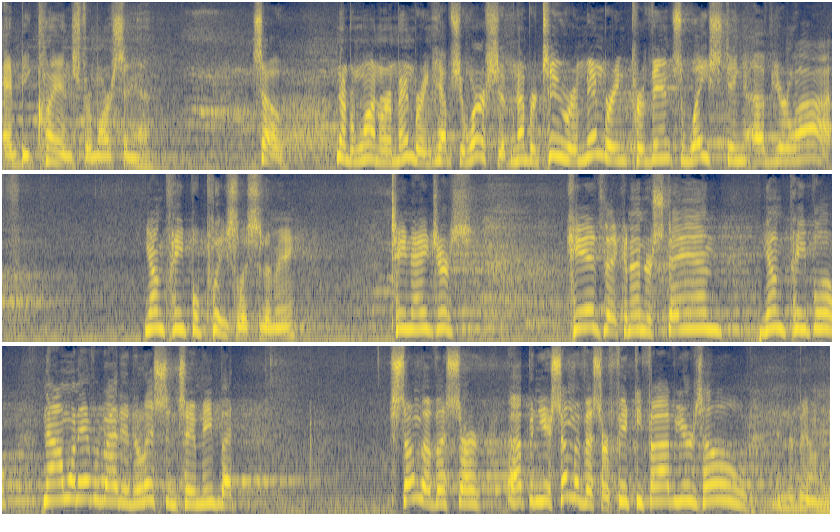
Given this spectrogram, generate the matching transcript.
and be cleansed from our sin. So, Number one, remembering helps you worship. Number two, remembering prevents wasting of your life. Young people, please listen to me. Teenagers, kids that can understand, young people. Now, I want everybody to listen to me, but some of us are up in years, some of us are 55 years old in the building.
